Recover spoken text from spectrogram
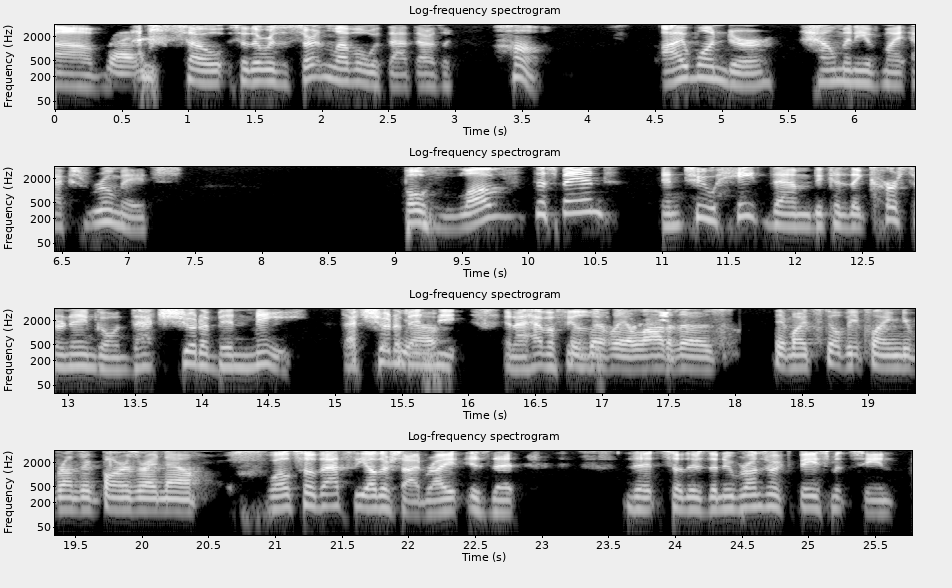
Um, Right. so, so there was a certain level with that that I was like, huh, I wonder how many of my ex roommates both love this band and two hate them because they curse their name going, that should have been me. That should have Yeah. been me. And I have a feeling that definitely a lot of those. They might still be playing New Brunswick bars right now. well so that's the other side right is that that so there's the new brunswick basement scene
